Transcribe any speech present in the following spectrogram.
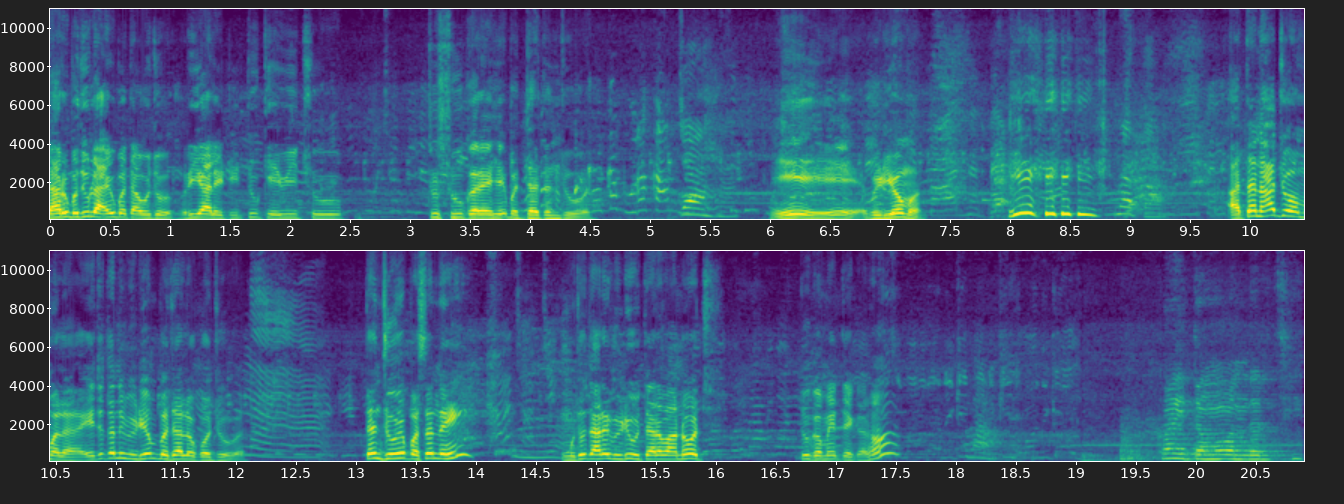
તારું બધું લાઈવ બતાવું છું રિયાલિટી તું કેવી છું? તું શું કરે છે? બધા તને જોવે એ, વિડીયોમાં. આ તને ના જોવા મળે. એ તો તને વિડીયોમાં બધા લોકો જોવે. તને જોવે પસંદ નહીં? હું તો તારે વીડિયો ઉતારવાનો જ. તું ગમે તે કર, હો. કઈ તમે અંદરથી?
